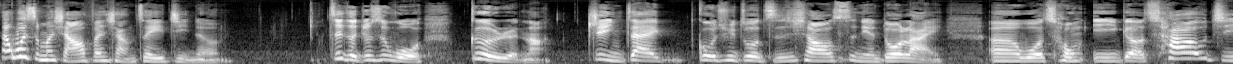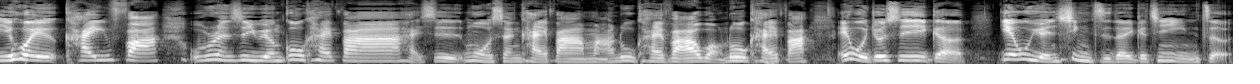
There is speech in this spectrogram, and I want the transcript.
那为什么想要分享这一集呢？这个就是我个人啊。俊在过去做直销四年多来，呃，我从一个超级会开发，无论是缘故开发还是陌生开发、马路开发、网络开发，诶，我就是一个业务员性质的一个经营者。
